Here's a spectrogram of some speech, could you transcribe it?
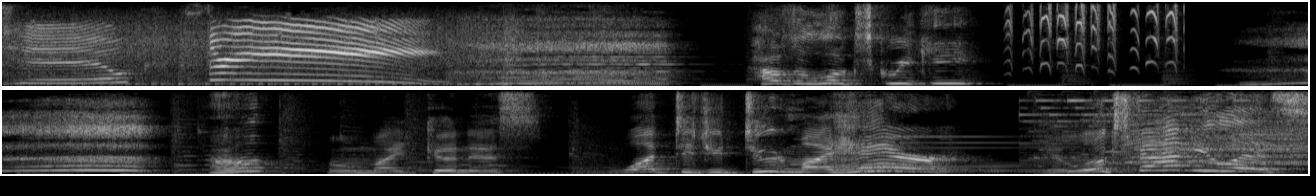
two, three! How's it look, Squeaky? huh? Oh my goodness. What did you do to my hair? It looks fabulous!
